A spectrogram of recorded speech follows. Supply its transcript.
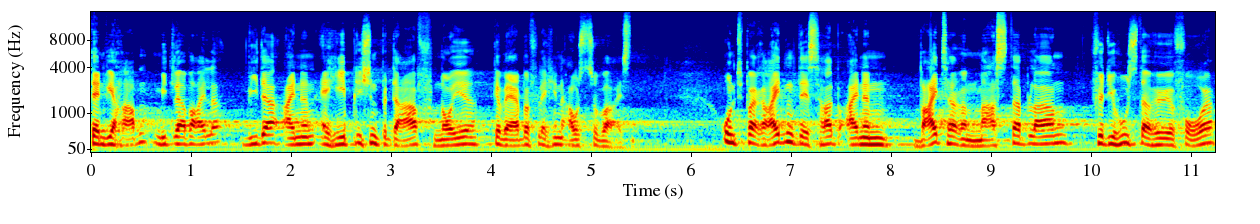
Denn wir haben mittlerweile wieder einen erheblichen Bedarf, neue Gewerbeflächen auszuweisen und bereiten deshalb einen weiteren Masterplan für die Husterhöhe vor,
